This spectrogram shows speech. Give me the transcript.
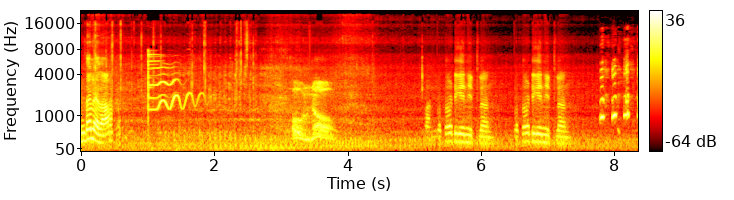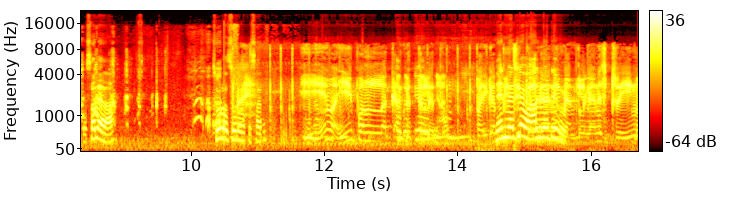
ఎంత లేదా? పండ్లతోటి ఏని ఇట్లా పండ్లతోటి ఏని ఇట్లా వస్తలేదా? చూడ చూడు ఒకసారి. ఏం ఈ పనుల్లో కనిపించలేదు పైగా నేను పెట్టలే, వాళ్ళు పెట్టిర్రు. మెంటల్ గానీ స్ట్రెయిన్.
